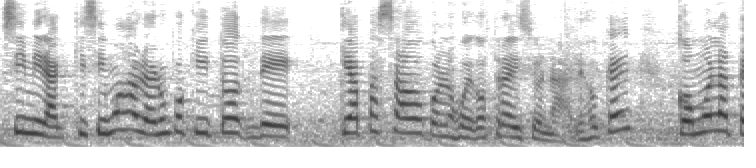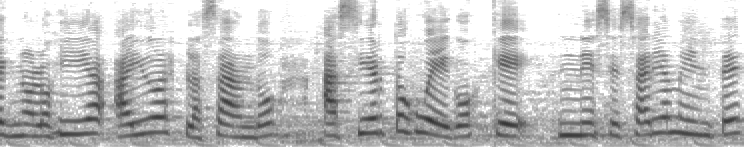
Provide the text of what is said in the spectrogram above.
Sí, mira, quisimos hablar un poquito de ¿Qué ha pasado con los juegos tradicionales? ¿ok? Cómo la tecnología ha ido desplazando a ciertos juegos que necesariamente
